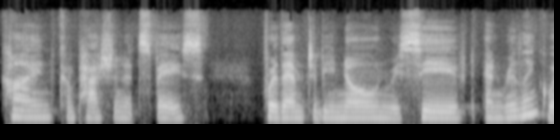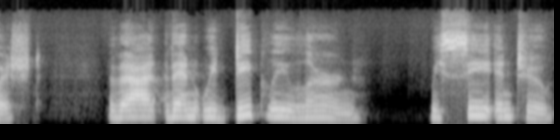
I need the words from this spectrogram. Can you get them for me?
kind, compassionate space for them to be known, received, and relinquished, that then we deeply learn, we see into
